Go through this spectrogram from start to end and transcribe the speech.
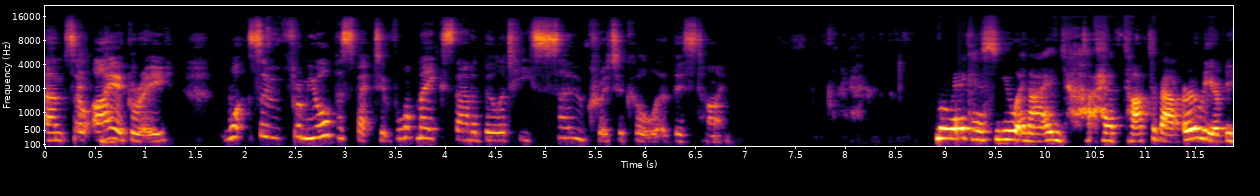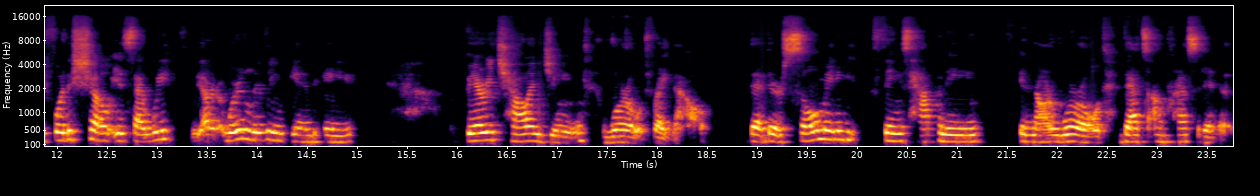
Um, so I agree. What so from your perspective, what makes that ability so critical at this time? Marek, as you and I have talked about earlier before the show, is that we, we are we're living in a very challenging world right now. That there's so many things happening in our world that's unprecedented.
